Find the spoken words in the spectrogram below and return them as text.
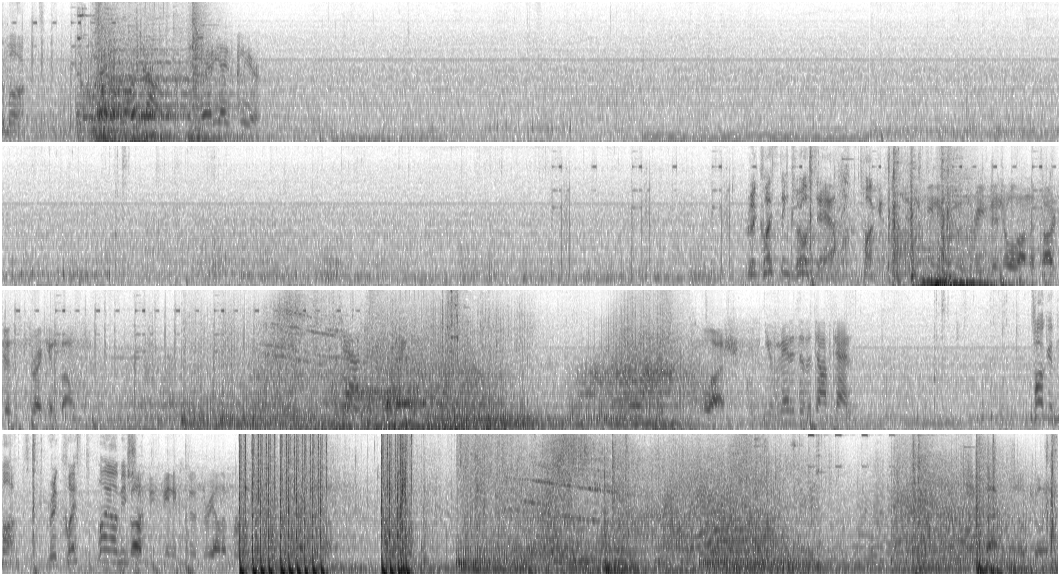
The down. Area is clear. Requesting close air. Target. Phoenix 2-3 visual on the target. Strike inbound. Splash. You've made it to the top 10. Target marked. Request fire mission. Copy. Phoenix 2-3 on the perimeter. Team. No choice.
